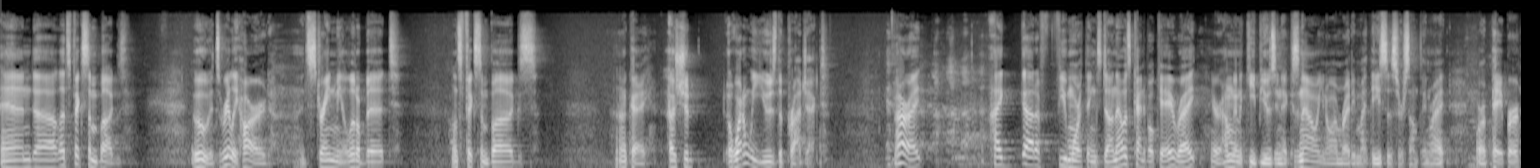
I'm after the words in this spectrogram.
And uh, let's fix some bugs. Ooh, it's really hard. It strained me a little bit. Let's fix some bugs. Okay, uh, should, why don't we use the project? All right. I got a few more things done. That was kind of okay, right? Here, I'm going to keep using it because now, you know, I'm writing my thesis or something, right? Or a paper.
